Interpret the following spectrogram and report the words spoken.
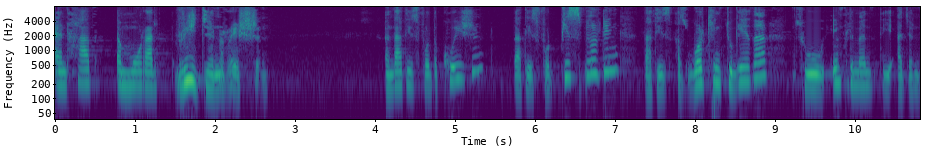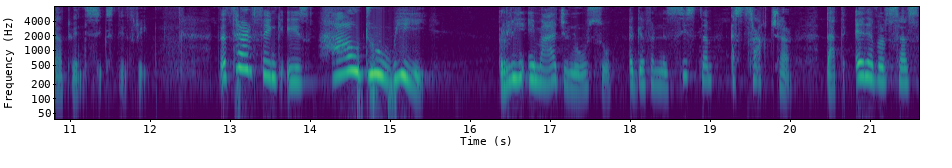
and have a moral regeneration? And that is for the cohesion, that is for peace building, that is as working together to implement the Agenda 2063. The third thing is how do we reimagine also a governance system, a structure that enables us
